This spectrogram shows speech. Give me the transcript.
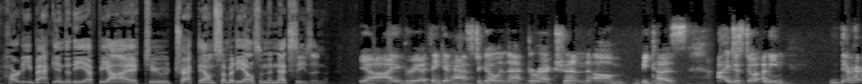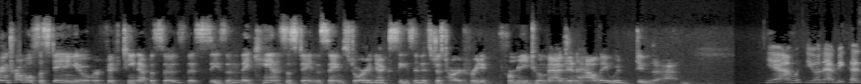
Hardy back into the FBI to track down somebody else in the next season. Yeah, I agree. I think it has to go in that direction um, because I just don't. I mean, they're having trouble sustaining it over 15 episodes this season. They can't sustain the same story next season. It's just hard for you, for me to imagine how they would do that. Yeah, I'm with you on that because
